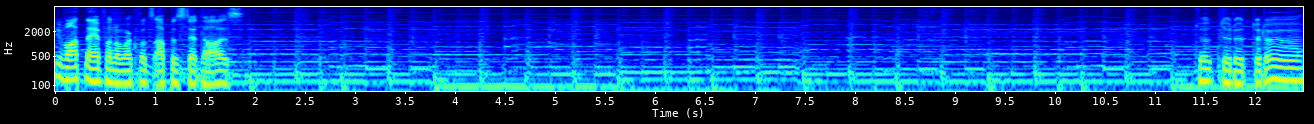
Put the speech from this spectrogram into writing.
Wir warten einfach nochmal kurz ab, bis der da ist. Dö, dö, dö,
